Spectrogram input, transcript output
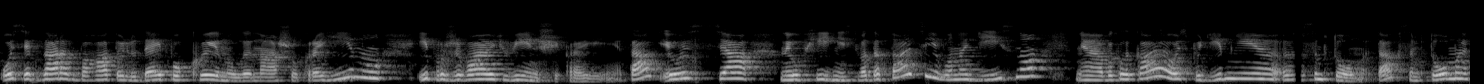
ось як зараз багато людей покинули нашу країну і проживають в іншій країні. Так? І ось ця необхідність в адаптації, вона дійсно е, викликає ось подібні е, симптоми, так? симптоми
